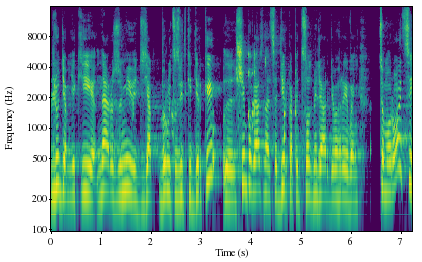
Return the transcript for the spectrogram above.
людям, які не розуміють, як беруться звідки дірки, е, з чим пов'язана ця дірка 500 мільярдів гривень в цьому році,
